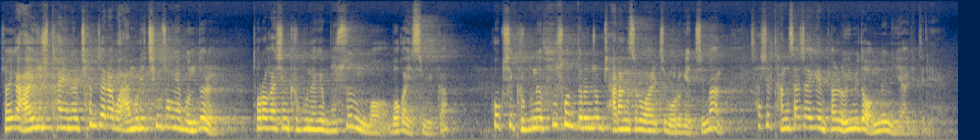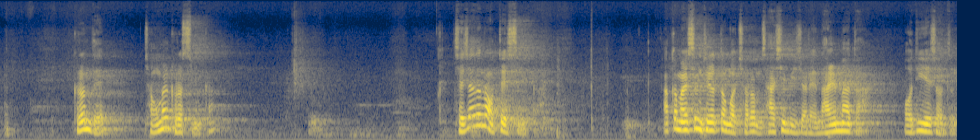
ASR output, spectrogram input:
저희가 아인슈타인을 천재라고 아무리 칭송해 본들 돌아가신 그분에게 무슨 뭐, 뭐가 있습니까? 혹시 그분의 후손들은 좀 자랑스러워할지 모르겠지만 사실 당사자에겐 별 의미도 없는 이야기들이에요. 그런데 정말 그렇습니까? 제자들은 어땠습니까? 아까 말씀드렸던 것처럼 42절에 날마다 어디에서든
